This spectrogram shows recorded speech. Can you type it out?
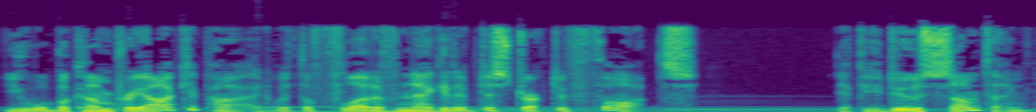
you will become preoccupied with the flood of negative, destructive thoughts. If you do something,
